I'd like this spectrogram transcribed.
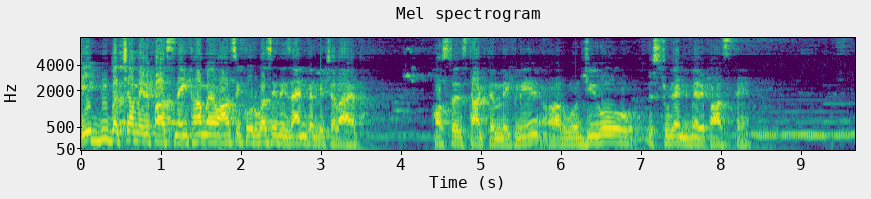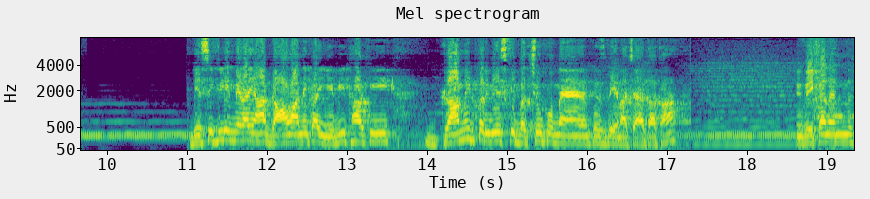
एक भी बच्चा मेरे पास नहीं था, मैं वहाँ से कोरबा से रिजाइन करके चला आया था। हॉस्टल स्टार्ट करने के लिए और वो ज़ीरो स्टूडेंट मेरे पास थे। बेसिकली मेरा यहाँ गाँव आने का ये भी था कि ग्रामीण परिवेश के बच्चों को मैं कुछ देना चाहता था। विवेकानंद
